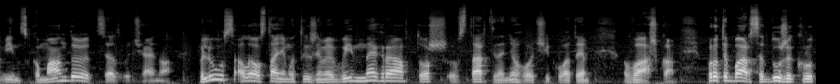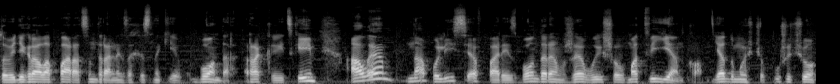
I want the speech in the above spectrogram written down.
Він з командою. Це звичайно плюс, але останніми тижнями він не грав, тож в старті на нього очікувати важко. Проти Барси дуже круто відіграла пара центральних захисників Бондар Ракицький. Але на Полісся в парі з Бондарем вже вийшов Матвієнко. Я думаю, що Пушичу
